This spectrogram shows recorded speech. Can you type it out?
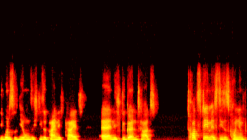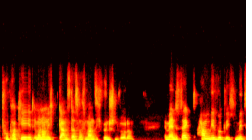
die Bundesregierung sich diese Peinlichkeit äh, nicht gegönnt hat. Trotzdem ist dieses Konjunkturpaket immer noch nicht ganz das, was man sich wünschen würde. Im Endeffekt haben wir wirklich mit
